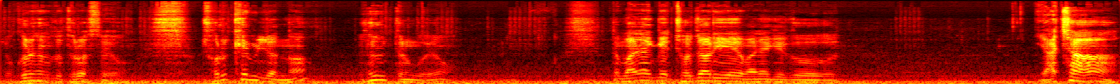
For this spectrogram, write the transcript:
좀 그런 생각도 들었어요. 저렇게 밀렸나? 생각이 드는 거예요. 만약에 저 자리에 만약에 그 야차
